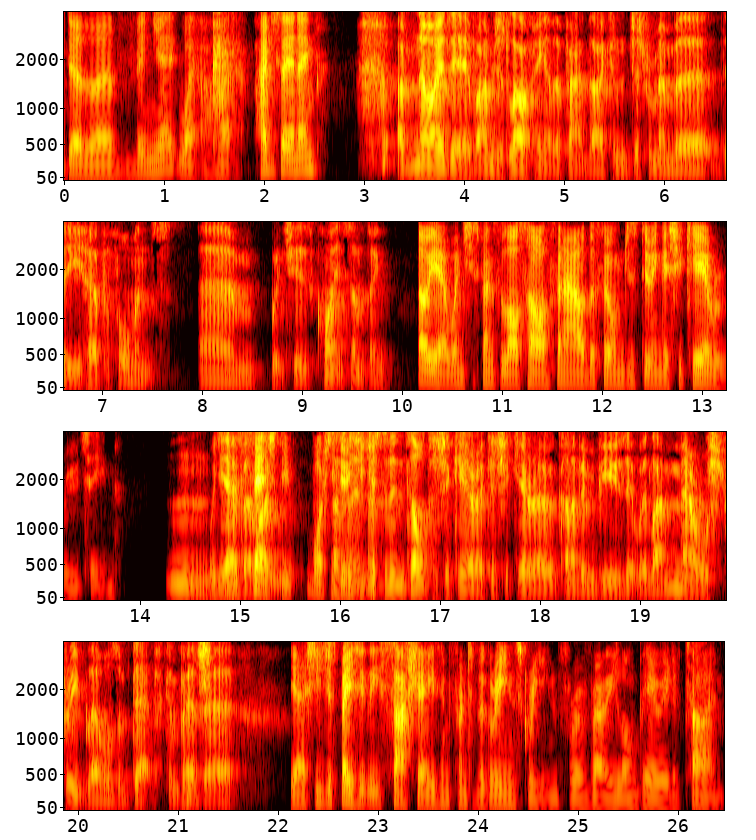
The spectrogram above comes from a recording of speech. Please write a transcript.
Delevingne. Wait, how how'd you say her name? I've no idea, but I'm just laughing at the fact that I can just remember the her performance, um, which is quite something. Oh yeah, when she spends the last half an hour of the film just doing a Shakira routine, Mm, which yeah, is but, like, essentially what she's doing. an, She that's just an insult to Shakira because Shakira kind of imbues it with like Meryl Streep levels of depth compared to her. yeah, she just basically sashays in front of a green screen for a very long period of time.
